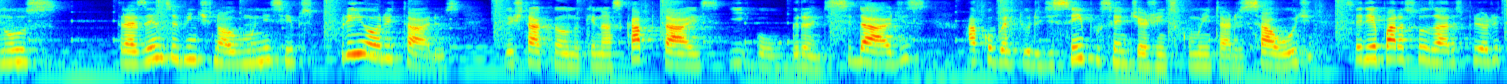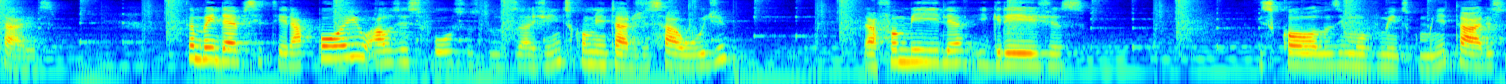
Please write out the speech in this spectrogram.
nos 329 municípios prioritários, destacando que nas capitais e ou grandes cidades a cobertura de 100% de agentes comunitários de saúde seria para suas áreas prioritárias. Também deve-se ter apoio aos esforços dos agentes comunitários de saúde, da família, igrejas, escolas e movimentos comunitários,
